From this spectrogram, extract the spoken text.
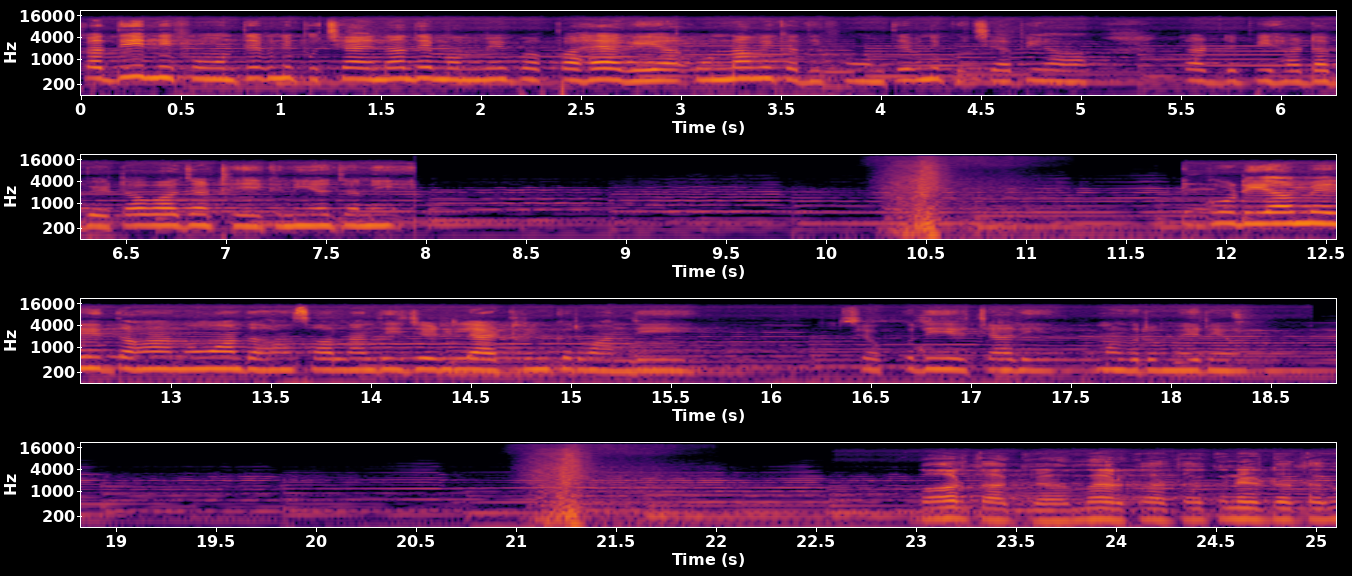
ਕਦੀ ਨਹੀਂ ਫੋਨ ਤੇ ਵੀ ਨਹੀਂ ਪੁੱਛਿਆ, ਇਹਨਾਂ ਦੇ ਮੰਮੀ ਪਾਪਾ ਹੈਗੇ ਆ, ਉਹਨਾਂ ਵੀ ਕਦੀ ਫੋਨ ਤੇ ਵੀ ਨਹੀਂ ਪੁੱਛਿਆ ਵੀ ਹਾਂ, ਤੁਹਾਡੇ ਵੀ ਸਾਡਾ ਬੇਟਾ ਵਾ ਜਾਂ ਠੀਕ ਨਹੀਂ ਆ ਜਾਂ ਨਹੀਂ। ਗੁੜੀਆ ਮੇਰੀ ਦਹਾਂ ਨੂੰਹਾਂ ਦਹਾਂ ਸਾਲਾਂ ਦੀ ਜਿਹੜੀ ਲੈਟਰਿੰਗ ਕਰਵਾਉਂਦੀ ਸੁੱਕਦੀ ਵਿਚਾਰੀ, ਮਗਰੋਂ ਮੇਰੇ ਬਾਹਰ ਤੱਕ, ਅਮਰੀਕਾ ਤੱਕ, ਕੈਨੇਡਾ ਤੱਕ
